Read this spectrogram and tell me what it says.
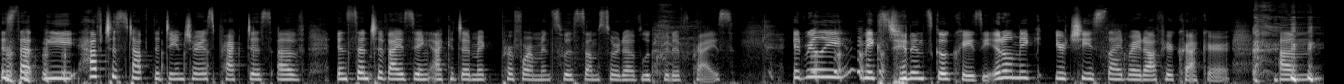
is that we have to stop the dangerous practice of incentivizing academic performance with some sort of lucrative prize. It really makes students go crazy. It'll make your cheese slide right off your cracker. Um,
